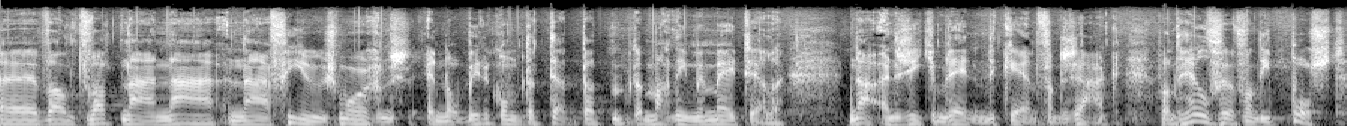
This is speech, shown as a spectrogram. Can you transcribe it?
Uh, want wat na, na, na vier uur s morgens en nog binnenkomt, dat, dat, dat, dat mag niet meer meetellen. Nou, en dan zit je meteen in de kern van de zaak. Want heel veel van die post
